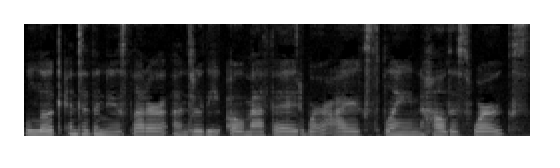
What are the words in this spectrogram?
look into the newsletter under the O Method where I explain how this works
